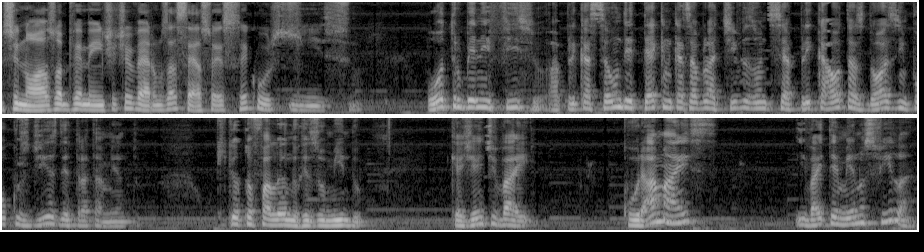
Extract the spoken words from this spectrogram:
Se nós, obviamente, tivermos acesso a esses recursos. Isso. Outro benefício, a aplicação de técnicas ablativas onde se aplica altas doses em poucos dias de tratamento. O que, que eu estou falando, resumindo? Que a gente vai curar mais e vai ter menos fila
